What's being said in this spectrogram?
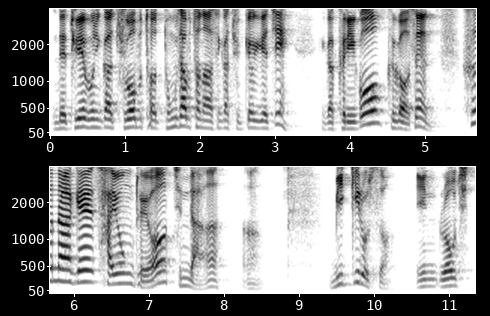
근데 뒤에 보니까 주어부터 동사부터 나왔으니까 주격이겠지. 그러니까 그리고 그것은 흔하게 사용되어진다. 어. 미끼로서 in roach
